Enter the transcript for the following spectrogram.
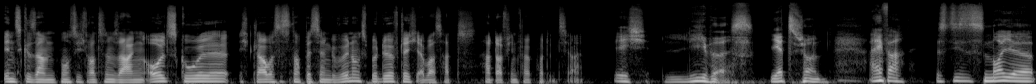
insgesamt muss ich trotzdem sagen, oldschool. Ich glaube, es ist noch ein bisschen gewöhnungsbedürftig, aber es hat, hat auf jeden Fall Potenzial. Ich liebe es. Jetzt schon. Einfach ist dieses neue,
